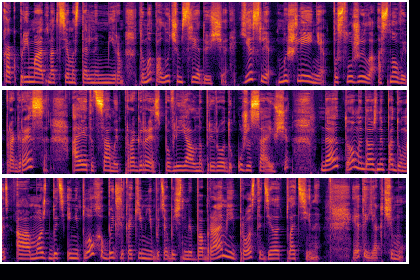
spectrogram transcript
как примат над всем остальным миром, то мы получим следующее. Если мышление послужило основой прогресса, а этот самый прогресс повлиял на природу ужасающе, да, то мы должны подумать, а может быть и неплохо быть ли какими-нибудь обычными бобрами и просто делать плотины. Это я к чему?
